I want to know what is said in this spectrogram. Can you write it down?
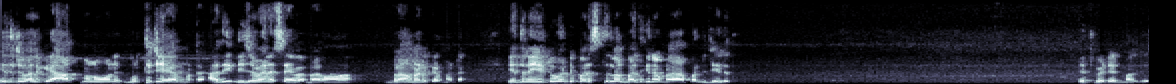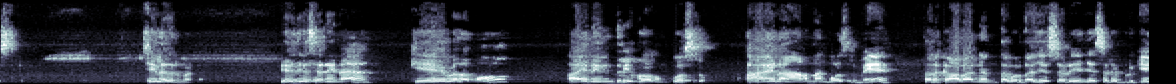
ఎదుటి వాళ్ళకి ఆత్మను అని గుర్తు చేయాలన్నమాట. అది నిజమైన సేవ భగవ బ్రాహ్మణుడికి అనమాట ఇతను ఎటువంటి పరిస్థితుల్లో బతికినప్పుడు ఆ పని చేయలేదు. ఎత్తిపెట్టి మళ్ళీ చేస్తారు. చేయలేదనమాట ఏం చేశాడు ఆయన? కేవలము ఆయన ఇంద్రియ భోగం కోసం ఆయన ఆనందం కోసమే తన కాలాన్ని అంతా వృధా చేస్తాడు. ఏం చేస్తాడు ఇప్పటికి?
